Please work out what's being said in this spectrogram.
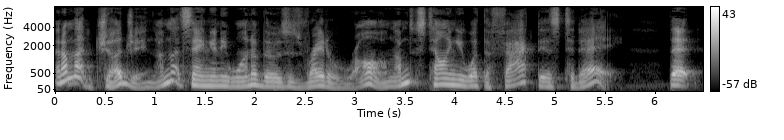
And I'm not judging. I'm not saying any one of those is right or wrong. I'm just telling you what the fact is today. That,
